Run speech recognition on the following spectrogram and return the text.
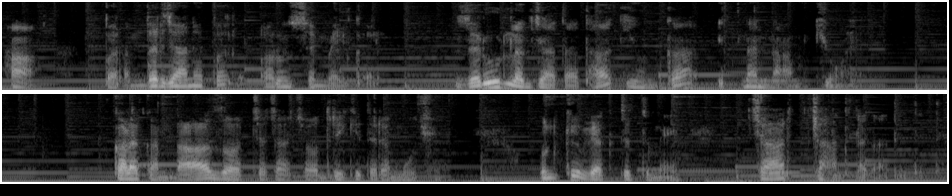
हाँ पर अंदर जाने पर और उनसे मिलकर ज़रूर लग जाता था कि उनका इतना नाम क्यों है। कड़क अंदाज और चचा चौधरी की तरह मूछे उनके व्यक्तित्व में चार चाँद लगा देते थे।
